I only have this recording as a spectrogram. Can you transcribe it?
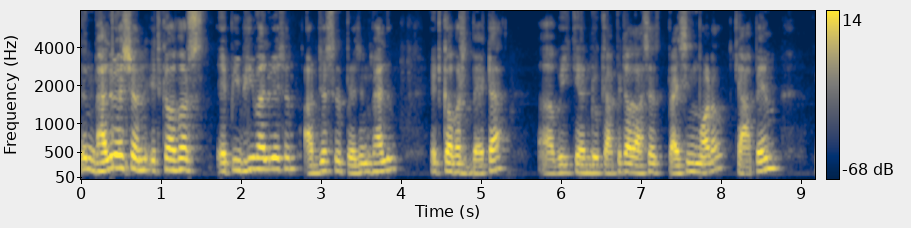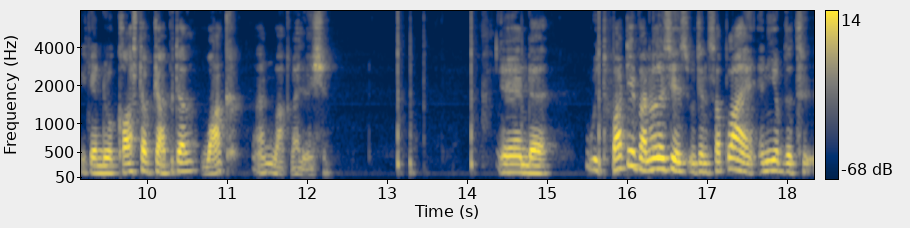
Then valuation, it covers APV valuation, adjusted present value. It covers beta. Uh, we can do capital asset pricing model, CAPM. We can do cost of capital, WACC, and WACC valuation. And uh, with what if analysis, we can supply any of the th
